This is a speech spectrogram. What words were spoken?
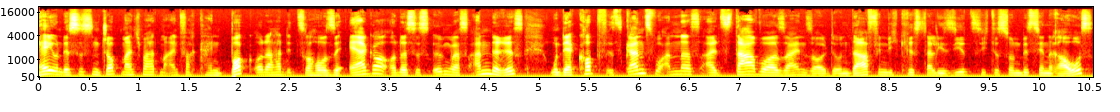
Hey, und es ist ein Job, manchmal hat man einfach keinen Bock oder hat zu Hause Ärger oder es ist irgendwas anderes und der Kopf ist ganz woanders als da, wo er sein sollte. Und da, finde ich, kristallisiert sich das so ein bisschen raus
